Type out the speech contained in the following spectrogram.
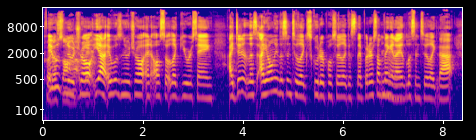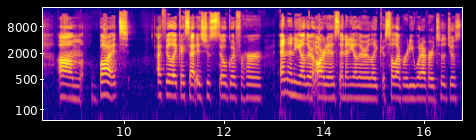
put it was neutral yeah it was neutral and also like you were saying i didn't listen i only listened to like scooter posted like a snippet or something and Mm-hmm. i listened to like that um but i feel like i said it's just still good for her and any other Yeah. artist and any other like celebrity whatever to just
